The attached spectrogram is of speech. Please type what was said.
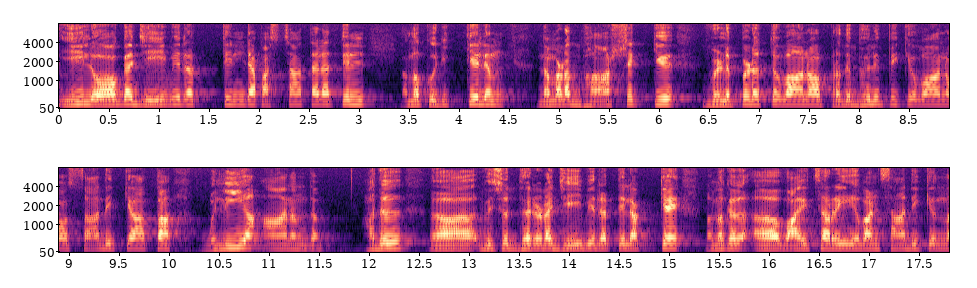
ഈ ലോക ജീവിതത്തിന്റെ പശ്ചാത്തലത്തിൽ നമുക്കൊരിക്കലും നമ്മുടെ ഭാഷയ്ക്ക് വെളിപ്പെടുത്തുവാനോ പ്രതിഫലിപ്പിക്കുവാനോ സാധിക്കാത്ത വലിയ ആനന്ദം. അത് വിശുദ്ധരുടെ ജീവിതത്തിലൊക്കെ നമുക്ക് വായിച്ചറിയുവാൻ സാധിക്കുന്ന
